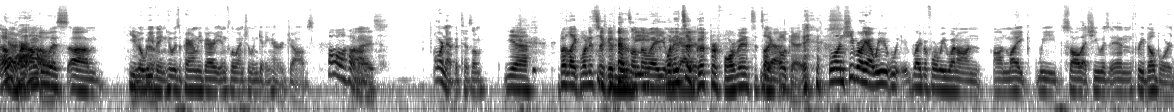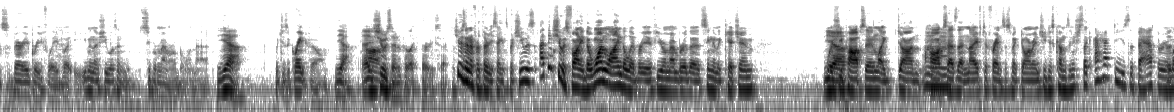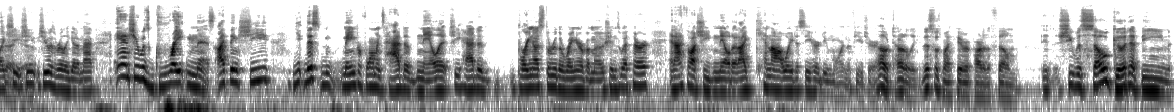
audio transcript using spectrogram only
Oh yeah, wow. Her uncle is um, Hugo, Hugo. Weaving, who was apparently very influential in getting her jobs. Oh how um, nice. Or nepotism. Yeah. But like when it's a good Depends movie, on the way you when look it's at a it. good performance, it's like Yeah. okay. Well, and she broke out. We, we right before we went on on mic, we saw that she was in Three Billboards very briefly, but even though she wasn't super memorable in that, yeah, which is a great film. yeah, and she Um, was in it for like thirty seconds. She was in it for 30 seconds, but she was I think she was funny. The one line delivery, if you remember the scene in the kitchen where Yeah. she pops in like John Hawkes Mhm. has that knife to Frances McDormand. She just comes in. She's like, I have to use the bathroom. That's like right, she, yeah. she she was really good in that, and she was great in this. I think she this main performance had to nail it. She had to bring us through the wringer of emotions with her, and I thought she nailed it. I cannot wait to see her do more in the future. Oh, totally. This was my favorite part of the film. It, she was so good at being,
